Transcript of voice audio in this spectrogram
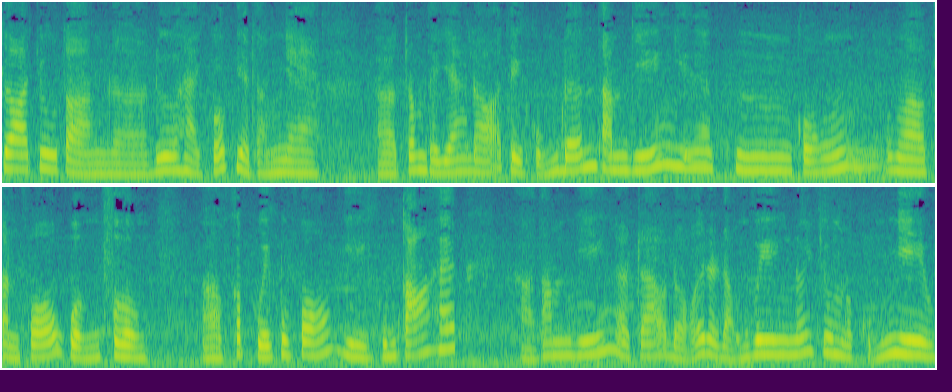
cho chu toàn ờ, đưa hài cốt về tận nhà. À, trong thời gian đó thì cũng đến thăm viếng với ừ, cũng thành phố quận phường à, cấp quỹ khu phố gì cũng có hết. À, thăm viếng rồi trao đổi rồi động viên nói chung là cũng nhiều.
